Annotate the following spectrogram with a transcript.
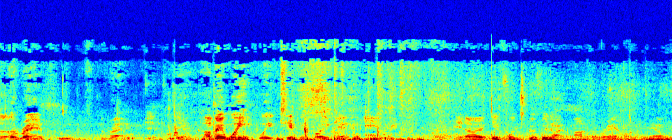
uh, The ramp. the ramp. Yeah. Yeah. I mean, we, we typically get here, you know, if we, if we don't muck around, you know,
